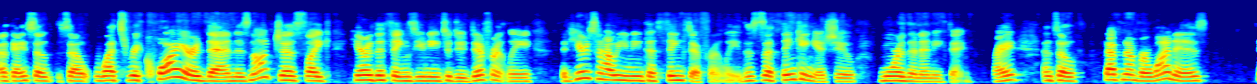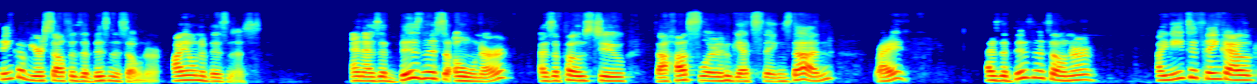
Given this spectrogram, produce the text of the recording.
Okay, so so what's required then is not just like here are the things you need to do differently, but here's how you need to think differently. This is a thinking issue more than anything, right? And so step number 1 is think of yourself as a business owner. I own a business. And as a business owner, as opposed to the hustler who gets things done, right? As a business owner, I need to think out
